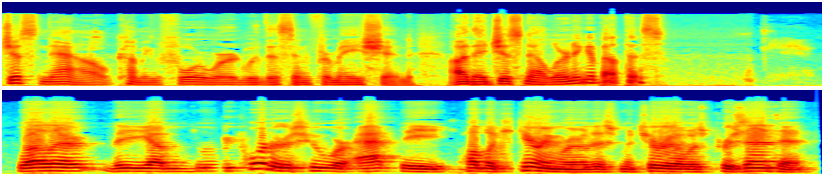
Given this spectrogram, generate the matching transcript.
just now coming forward with this information. Are they just now learning about this? Well, the um, reporters who were at the public hearing where this material was presented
